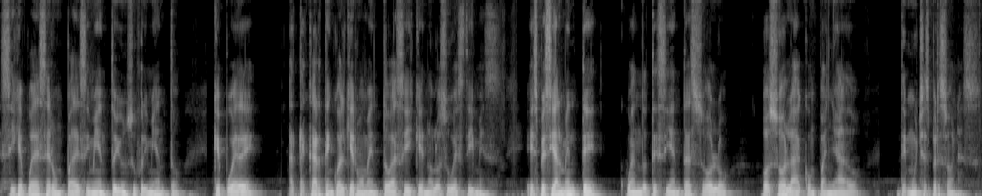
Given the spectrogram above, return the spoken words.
sí que puede ser un padecimiento y un sufrimiento que puede atacarte en cualquier momento, así que no lo subestimes, especialmente cuando te sientas solo o sola acompañado de muchas personas.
